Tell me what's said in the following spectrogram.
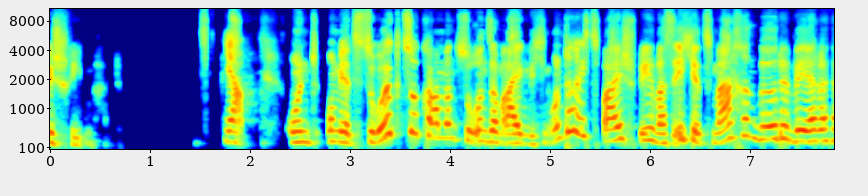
geschrieben hat. Ja, und um jetzt zurückzukommen zu unserem eigentlichen Unterrichtsbeispiel, was ich jetzt machen würde, wäre,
